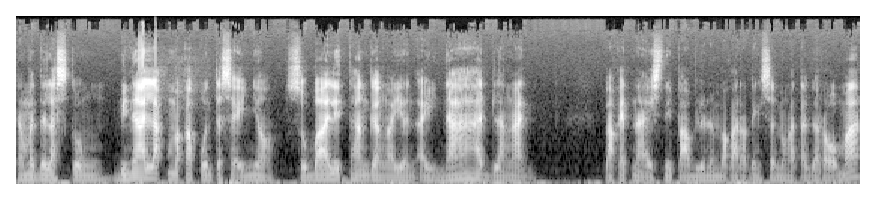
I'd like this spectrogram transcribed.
na madalas kong binalak makapunta sa inyo, subalit hanggang ngayon ay nahadlangan. Bakit nais ni Pablo na makarating sa mga taga Roma?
